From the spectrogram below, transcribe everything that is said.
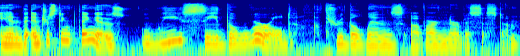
And the interesting thing is, we see the world through the lens of our nervous system.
